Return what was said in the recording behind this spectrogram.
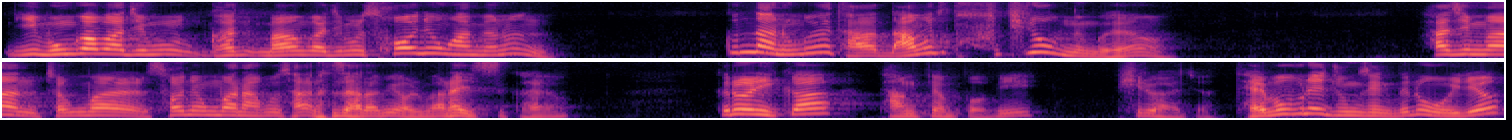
이 몸과 마짐을, 마음가짐을 선용하면은 끝나는 거예요. 다 나머지 다 필요 없는 거예요. 하지만 정말 선용만 하고 사는 사람이 얼마나 있을까요? 그러니까 방편법이 필요하죠. 대부분의 중생들은 오히려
